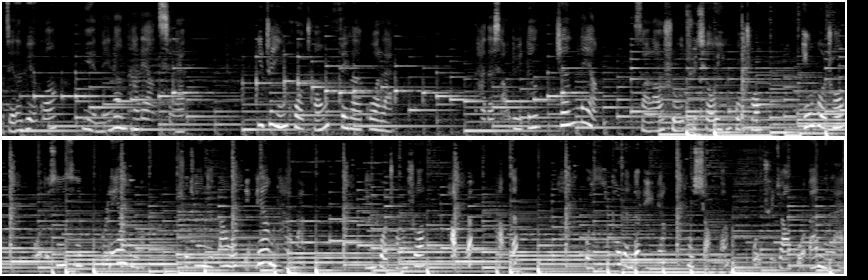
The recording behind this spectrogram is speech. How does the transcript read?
皎洁的月光也没让它亮起来。一只萤火虫飞了过来，它的小绿灯真亮。小老鼠去求萤火虫：“萤火虫，我的星星不亮了，求求你帮我点亮它吧。”萤火虫说：“好的，好的。我一个人的力量太小了，我去叫伙伴们来。”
